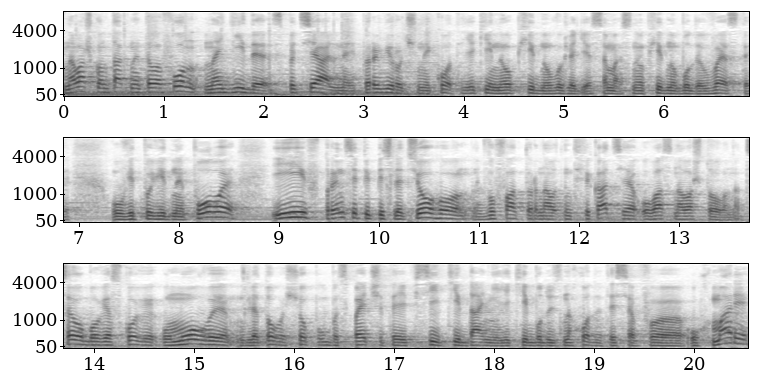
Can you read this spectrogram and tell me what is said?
На ваш контактний телефон надійде спеціальний перевірочний код, який необхідно у вигляді смс, необхідно буде ввести у відповідне поле. І, в принципі, після цього двофакторна аутентифікація у вас налаштована. Це обов'язкові умови для того, щоб убезпечити всі ті дані, які будуть знаходитися в у хмарі,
